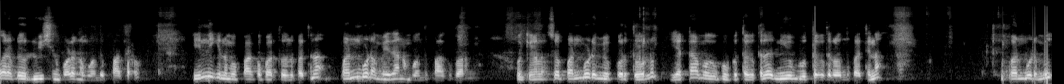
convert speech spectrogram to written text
ஒரு அப்படியே ஒரு டிவிஷன் போல நம்ம வந்து பார்க்குறோம். இன்னைக்கு நம்ம பார்க்க போகிறது வந்து பார்த்தீங்கன்னா பண்புடைமை தான் நம்ம வந்து பார்க்க போறோங்க. ஓகேங்களா ஸோ பண்புடைமை பொறுத்தவரையிலும் எட்டாம் வகுப்பு புத்தகத்துல நியூ புத்தகத்துல வந்து பார்த்தீங்கன்னா பண்புடைமை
